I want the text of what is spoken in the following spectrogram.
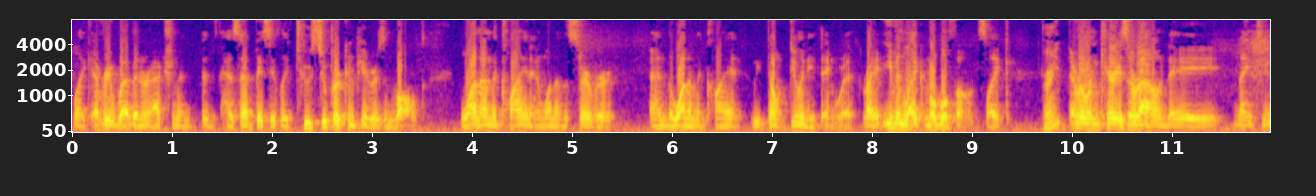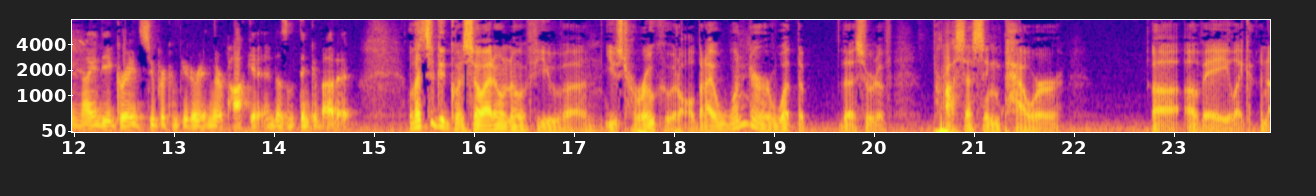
like every web interaction has had basically two supercomputers involved, one on the client and one on the server. And the one on the client we don't do anything with, right? Even like mobile phones, like Right. Everyone carries around a 1990 grade supercomputer in their pocket and doesn't think about it. Well, that's a good question. So I don't know if you've uh, used Heroku at all, but I wonder what the the sort of processing power uh, of a like an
